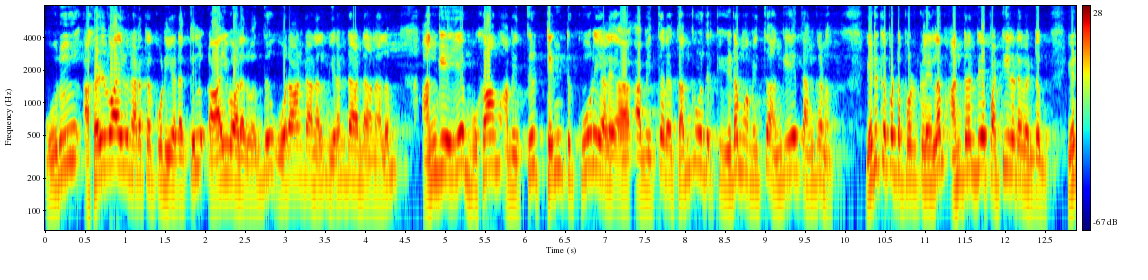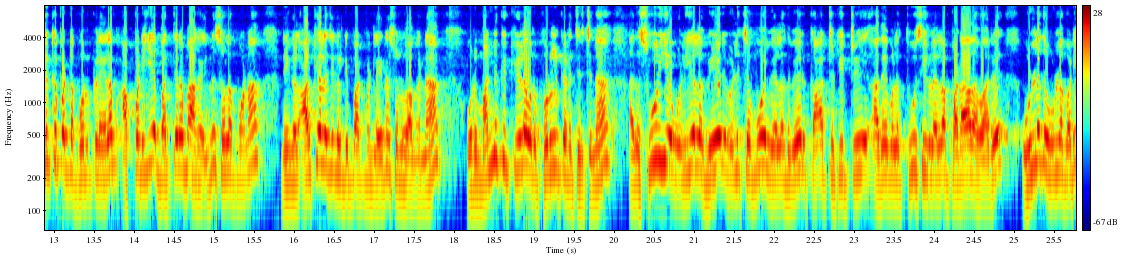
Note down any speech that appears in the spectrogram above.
ஒரு அகழ்வாய்வு நடக்கக்கூடிய இடத்தில் ஆய்வாளர் வந்து ஓராண்டானாலும் இரண்டாண்டு ஆனாலும் அங்கேயே முகாம் அமைத்து டென்ட் கூரை அலை அமைத்து அல்லது தங்குவதற்கு இடம் அமைத்து அங்கேயே தங்கணும். எடுக்கப்பட்ட பொருட்களை எல்லாம் அன்றன்றே பட்டியலிட வேண்டும். எடுக்கப்பட்ட பொருட்களை எல்லாம் அப்படியே பத்திரமாக இன்னும் சொல்ல போனால் நீங்கள் ஆர்கியாலஜிக்கல் டிபார்ட்மெண்ட்டில் என்ன சொல்லுவாங்கன்னா ஒரு மண்ணுக்கு கீழே ஒரு பொருள் கிடச்சிருச்சுன்னா அது சூரிய ஒளியோ இல்லை வேறு வெளிச்சமோ அல்லது வேறு காற்று கீற்று அதே போல் தூசிகள் எல்லாம் படாதவாறு உள்ளது உள்ளபடி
